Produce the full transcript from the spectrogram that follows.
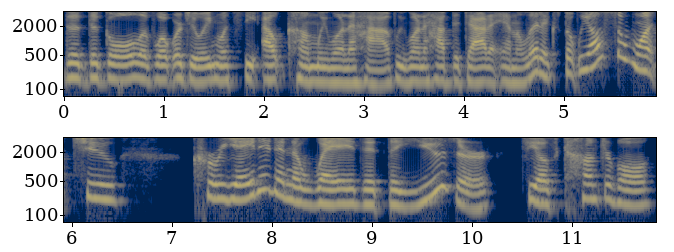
the the goal of what we're doing what's the outcome we want to have. We want to have the data analytics but we also want to create it in a way that the user feels comfortable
